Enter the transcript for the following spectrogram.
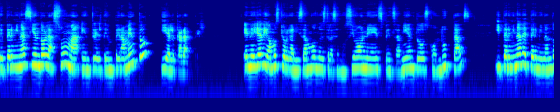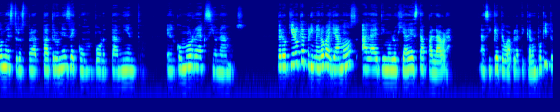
que termina siendo la suma entre el temperamento y el carácter. En ella digamos que organizamos nuestras emociones, pensamientos, conductas y termina determinando nuestros patrones de comportamiento, el cómo reaccionamos. Pero quiero que primero vayamos a la etimología de esta palabra así que te voy a platicar un poquito.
